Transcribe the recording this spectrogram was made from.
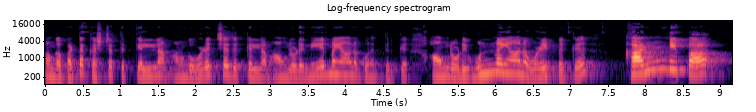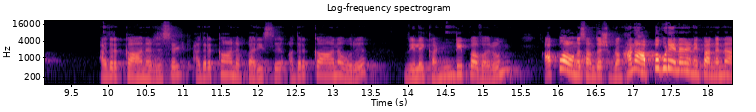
அவங்க பட்ட கஷ்டத்துக்கெல்லாம் அவங்க உழைச்சதுக்கெல்லாம் அவங்களோட நேர்மையான குணத்திற்கு அவங்களுடைய உண்மையான உழைப்புக்கு கண்டிப்பாக அதற்கான ரிசல்ட் அதற்கான பரிசு அதற்கான ஒரு விலை கண்டிப்பாக வரும். அப்போ அவங்க சந்தோஷப்படுவாங்க. ஆனால் அப்போ கூட என்ன நினைப்பாங்கன்னா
